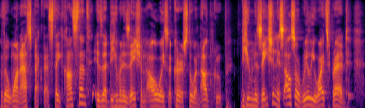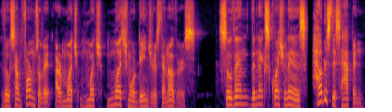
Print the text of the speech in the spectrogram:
though one aspect that stays constant is that dehumanization always occurs to an outgroup. Dehumanization is also really widespread, though some forms of it are much, much, much more dangerous than others. So then the next question is, how does this happen?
